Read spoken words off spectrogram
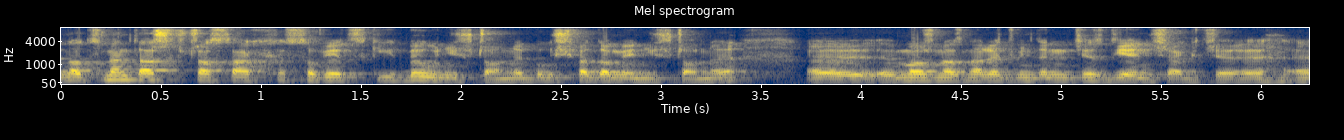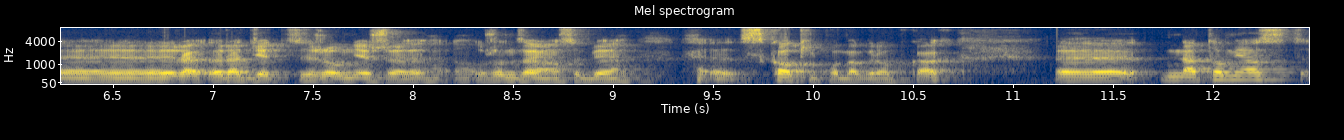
no, cmentarz w czasach sowieckich był niszczony, był świadomie niszczony. Można znaleźć w internecie zdjęcia, gdzie radzieccy żołnierze urządzają sobie skoki po nagrobkach. E, Natomiast e,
